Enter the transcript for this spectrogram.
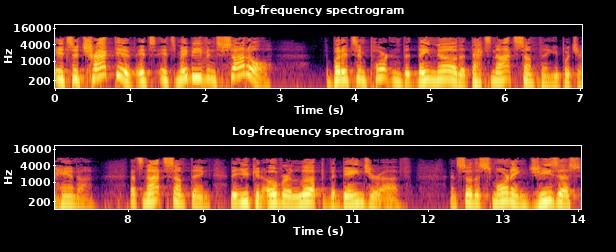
it's attractive. It's it's maybe even subtle but it's important that they know that that's not something you put your hand on that's not something that you can overlook the danger of. And so this morning, Jesus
